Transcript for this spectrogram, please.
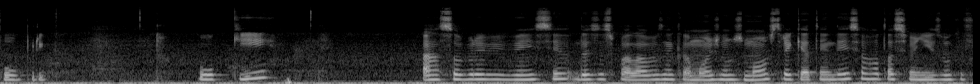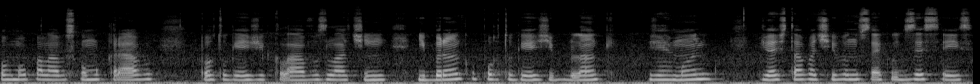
púbrica. O que a sobrevivência dessas palavras em Camões nos mostra é que a tendência ao rotacionismo que formou palavras como cravo, português de clavos, latim, e branco, português de blanc, germânico, já estava ativa no século XVI,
